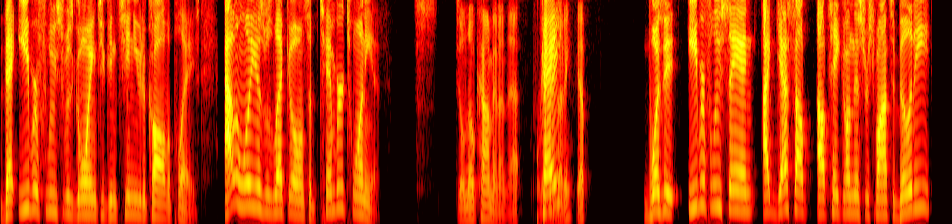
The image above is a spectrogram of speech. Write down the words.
that Eberflus was going to continue to call the plays. Alan Williams was let go on September 20th. Still no comment on that. Okay. anybody. Yep. Was it Eberflus saying, "I guess I'll I'll take on this responsibility,"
